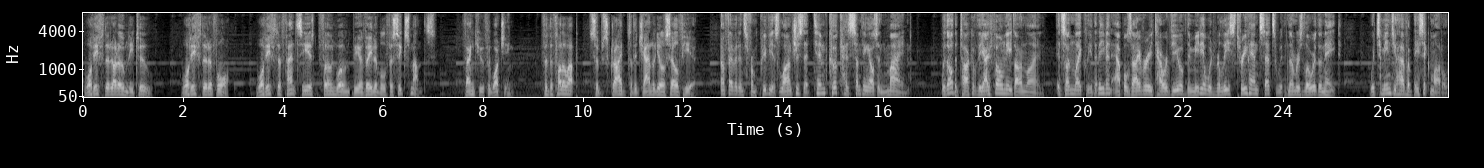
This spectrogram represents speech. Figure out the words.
What if there are only two? What if there are four? What if the fanciest phone won't be available for six months? Thank you for watching. For the follow-up, subscribe to the channel yourself here. Enough evidence from previous launches that Tim Cook has something else in mind. With all the talk of the iPhone 8 online, it's unlikely that even Apple's ivory tower view of the media would release three handsets with numbers lower than 8. Which means you have a basic model,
